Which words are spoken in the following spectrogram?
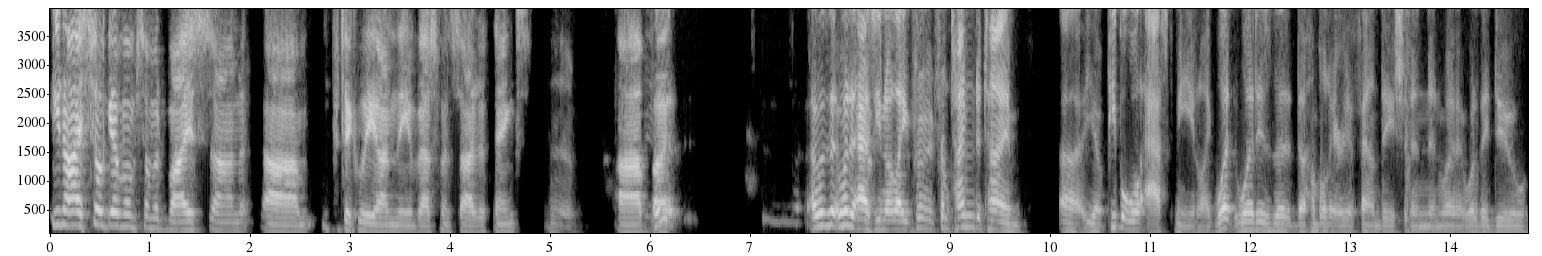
You know, I still give them some advice on, um, particularly on the investment side of things. Yeah. Uh, but I was I want to ask, you know, like from from time to time, uh, you know, people will ask me, you know, like, what what is the the Humboldt Area Foundation and what what do they do?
